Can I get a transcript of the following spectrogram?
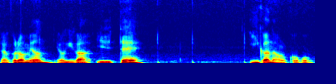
자, 그러면 여기가 1대 2가 나올 거고.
